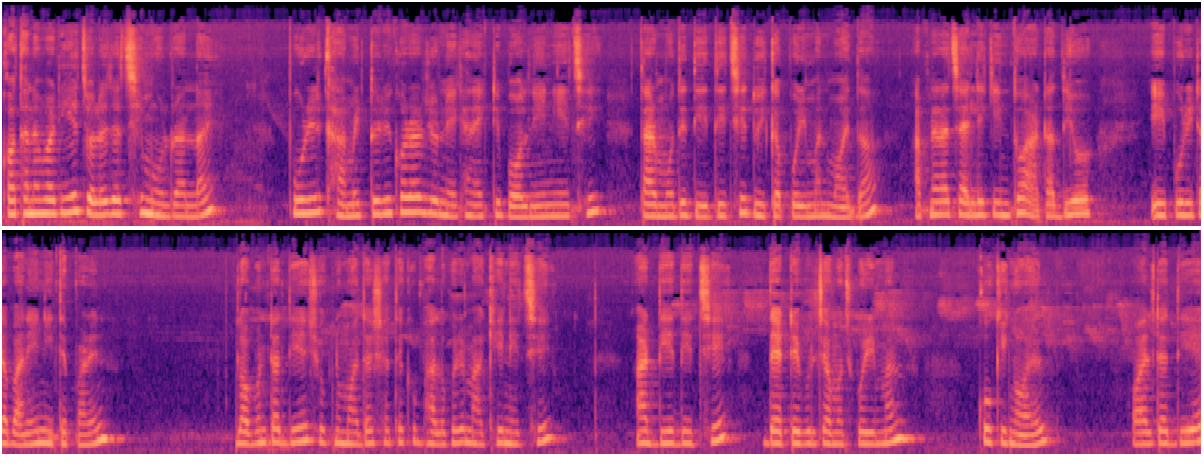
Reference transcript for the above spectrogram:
কথা না বাড়িয়ে চলে যাচ্ছি মূল রান্নায়। পুরীর খামির তৈরি করার জন্য এখানে একটি বল নিয়ে নিয়েছি। তার মধ্যে দিয়ে দিচ্ছি দুই কাপ পরিমাণ ময়দা। আপনারা চাইলে কিন্তু আটা দিয়েও এই পুরিটা বানিয়ে নিতে পারেন। লবণটা দিয়ে শুকনো ময়দার সাথে খুব ভালো করে মাখিয়ে নিচ্ছি। আর দিয়ে দিচ্ছি দেড় টেবিল চামচ পরিমাণ কুকিং অয়েল। অয়েলটা দিয়ে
